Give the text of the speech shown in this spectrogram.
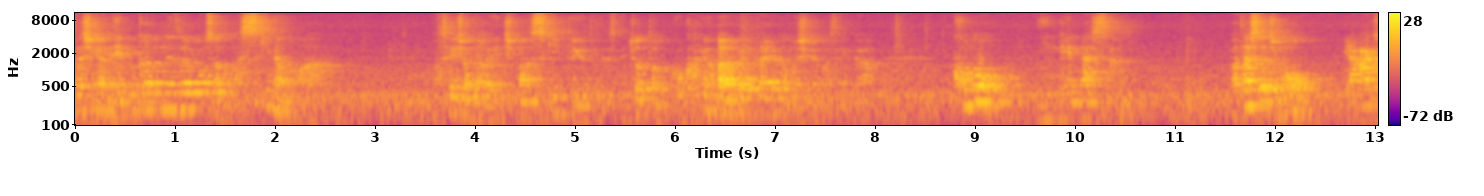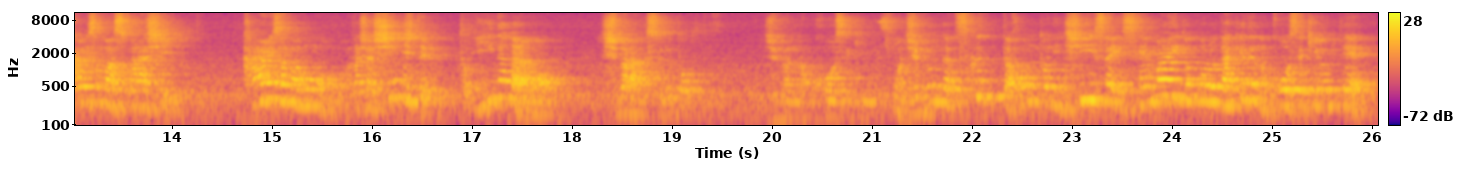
私がネブカドネザル王様が好きなのは聖書の中で一番好きというとですちょっと誤解を与えるかもしれませんがこの人間らしさ私たちもいや神様は素晴らしい。神様も私は信じてると言いながらもしばらくすると自分の功績もう自分が作った本当に小さい狭いところだけでの功績を見て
